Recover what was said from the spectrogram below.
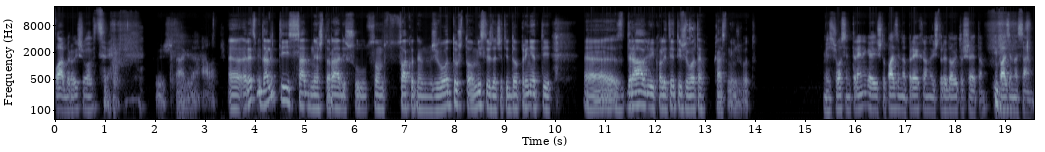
dva brojiš ovce. tak da, ali... E, rec mi, da li ti sad nešto radiš u svom svakodnevnom životu što misliš da će ti doprinijeti e, zdravlju i kvaliteti života kasnije u životu? Misliš osim treninga i što pazim na prehranu i što redovito šetam i pazim na san.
